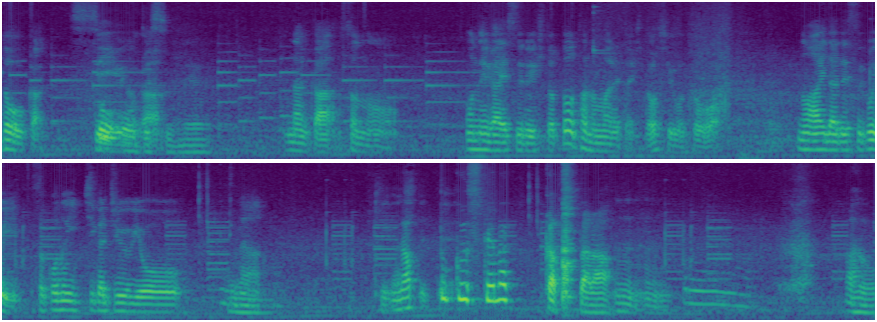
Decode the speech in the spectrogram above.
どうかそういうのがですねなんかそのお願いする人と頼まれた人仕事をの間ですごいそこの一致が重要な気が納してて、得してなかったらうん。うんうんあの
